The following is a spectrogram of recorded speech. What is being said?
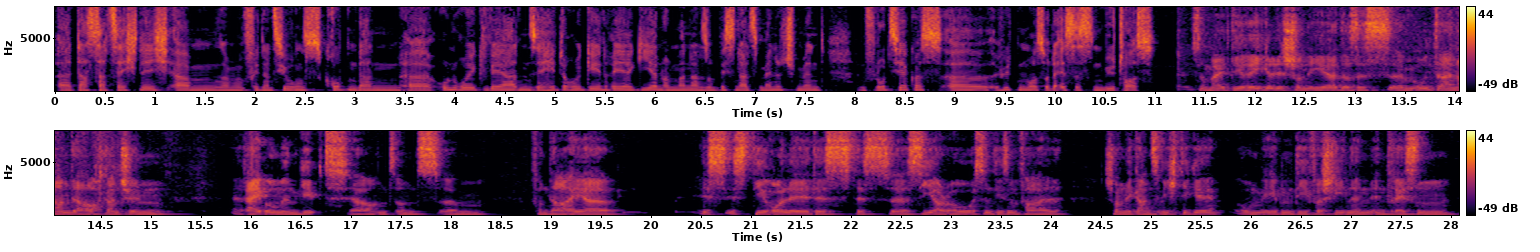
äh, dass tatsächlich ähm, Finanzierungsgruppen dann äh, unruhig werden, sehr heterogen reagieren und man dann so ein bisschen als Management einen Flohzirkus äh, hüten muss oder ist es ein Mythos? Die Regel ist schon eher, dass es ähm, untereinander auch ganz schön Reibungen gibt. Ja, und und ähm, von daher ist, ist die Rolle des, des äh, CROs in diesem Fall schon eine ganz wichtige, um eben die verschiedenen Interessen,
